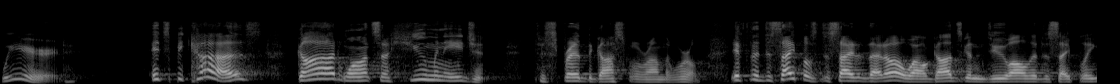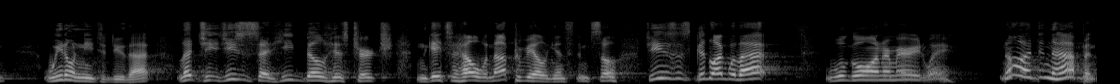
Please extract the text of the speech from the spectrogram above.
Weird. It's because God wants a human agent to spread the gospel around the world. If the disciples decided that, oh, well, God's going to do all the discipling, we don't need to do that. Let Je- Jesus said he'd build his church and the gates of hell would not prevail against him. So, Jesus, good luck with that. We'll go on our married way. No, it didn't happen.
